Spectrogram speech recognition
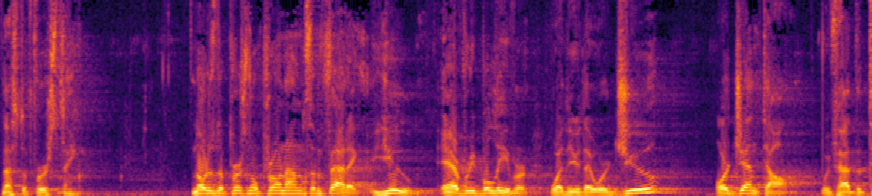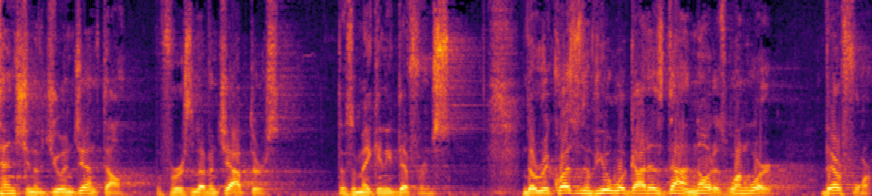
That's the first thing. Notice the personal pronouns emphatic. You, every believer, whether they were Jew or Gentile. We've had the tension of Jew and Gentile. the first 11 chapters. Doesn't make any difference. The request is in view of what God has done. Notice one word, therefore.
